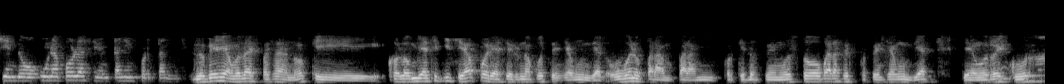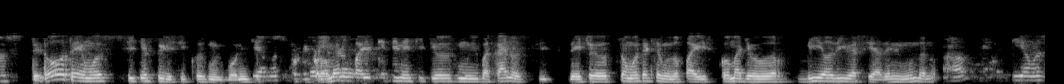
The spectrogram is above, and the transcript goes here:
siendo una población tan importante. Lo que decíamos la vez pasada, ¿no? Que Colombia si quisiera podría ser una potencia mundial, o bueno, para, para mí, porque lo tenemos todo para ser potencia mundial. Tenemos recursos, de todo, tenemos sitios turísticos muy bonitos, porque Colombia es un país que tiene sitios muy bacanos. De hecho, somos el segundo país con mayor biodiversidad en el mundo, ¿no? Ajá. Digamos,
